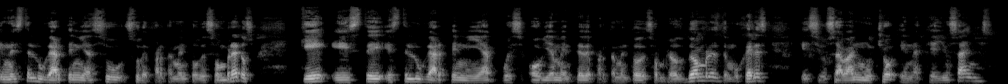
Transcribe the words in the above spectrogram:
en este lugar tenía su, su, departamento de sombreros, que este, este lugar tenía, pues obviamente, departamento de sombreros de hombres, de mujeres, que se usaban mucho en aquellos años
